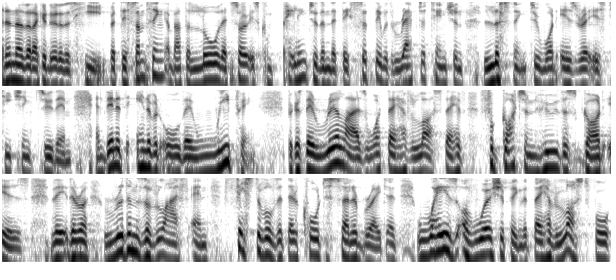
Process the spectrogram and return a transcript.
don't know that I could do it in this heat, but there's something about the law that so is compelling to them that they sit there with rapt attention, listening to what Ezra is teaching to them. And then at the end of it all, they're weeping because they realize what they have lost. They have forgotten who this God is. They, there are rhythms of life and festivals that they're called to celebrate and ways of worshiping that they have lost for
